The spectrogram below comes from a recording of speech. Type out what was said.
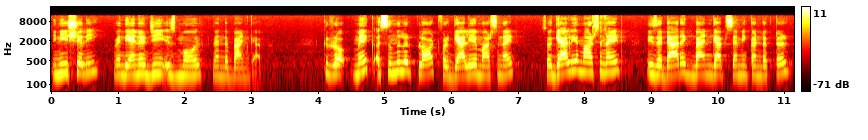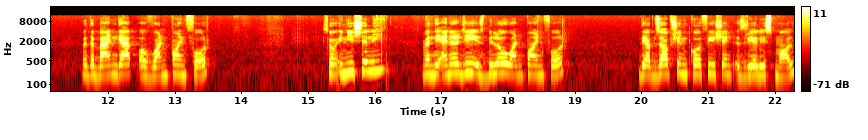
initially when the energy is more than the band gap. Could make a similar plot for gallium arsenide. So, gallium arsenide is a direct band gap semiconductor with a band gap of 1.4. So, initially when the energy is below 1.4 the absorption coefficient is really small,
